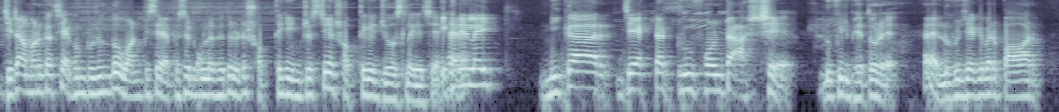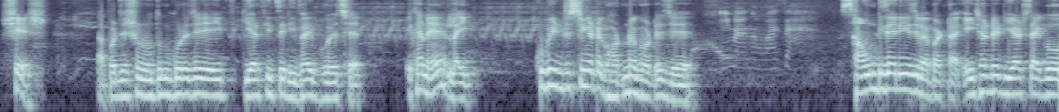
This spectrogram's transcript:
যেটা আমার কাছে এখন পর্যন্ত ওয়ান পিসের এপিসোডগুলোর ভেতর এটা সব থেকে ইন্টারেস্টিং সব থেকে জোস লেগেছে। এখানে হ্যাঁ। লাইক নিকার যে একটা ট্রু ফর্মটা আসছে লুফির ভেতরে হ্যাঁ লুফির যে একেবারে পাওয়ার শেষ তারপর যে নতুন করে যে এই গিয়ার ফিক্সের রিভাইভ হয়েছে এখানে লাইক খুবই ইন্টারেস্টিং একটা ঘটনা ঘটে যে সাউন্ড ডিজাইনিংয়ের যে ব্যাপারটা এইট হান্ড্রেড ইয়ার্স অ্যাগো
